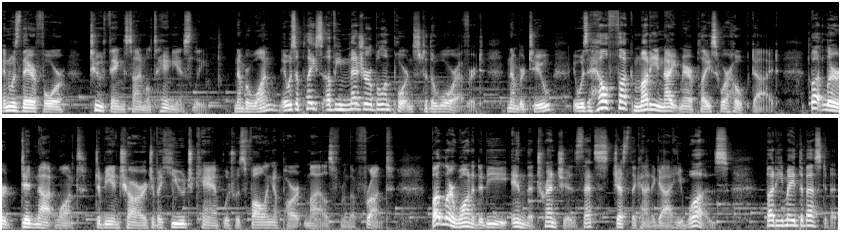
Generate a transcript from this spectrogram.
and was therefore two things simultaneously. Number one, it was a place of immeasurable importance to the war effort. Number two, it was a hellfuck muddy nightmare place where hope died. Butler did not want to be in charge of a huge camp which was falling apart miles from the front. Butler wanted to be in the trenches, that's just the kind of guy he was. But he made the best of it,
